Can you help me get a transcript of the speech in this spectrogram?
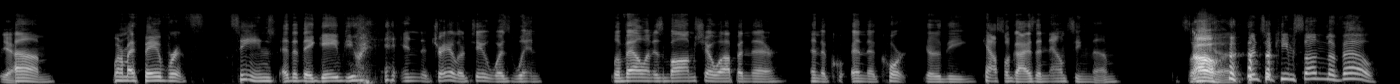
Yeah. Um, one of my favorite scenes that they gave you in the trailer too was when Lavelle and his mom show up and they're in the in the court or the castle guys announcing them. It's like, Oh. uh, Prince Akeem's son Lavelle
